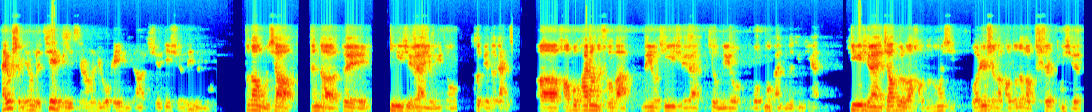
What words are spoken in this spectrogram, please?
还有什么样的建议想要留给你的学弟学妹们呢？说到母校，真的对信息学院有一种特别的感情。呃，毫不夸张的说吧，没有信息学院，就没有我莫凡彤的今天。信息学院教会了我好多东西，我认识了好多的老师同学。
